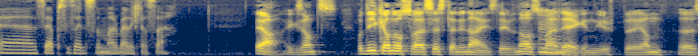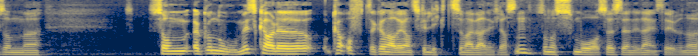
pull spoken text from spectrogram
eh, ser på seg selv som arbeiderklasse. Ja, ikke sant. Og de kan også være selvstendig næringsdrivende, som mm. er en egen gruppe igjen. som... Uh, som økonomisk har det, kan, ofte kan ha det ganske likt som arbeiderklassen. Sånne små selvstendig næringsdrivende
